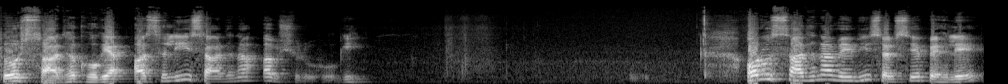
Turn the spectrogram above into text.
तो साधक हो गया, असली साधना अब शुरू होगी। और उस साधना में भी सबसे पहले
